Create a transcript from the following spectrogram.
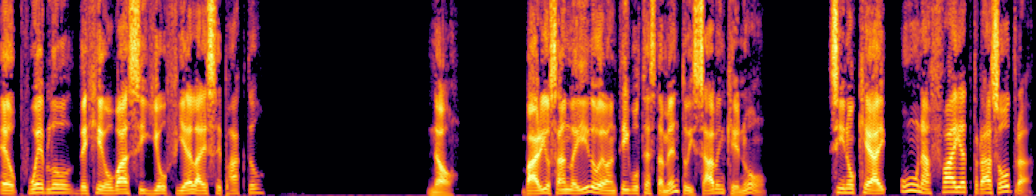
¿el pueblo de Jehová siguió fiel a ese pacto? No. Varios han leído el Antiguo Testamento y saben que no, sino que hay una falla tras otra,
